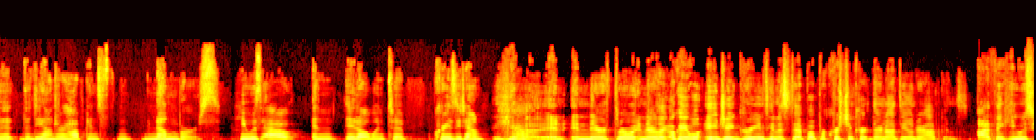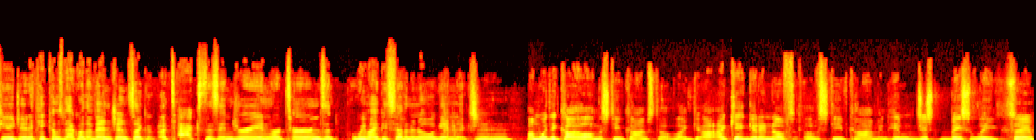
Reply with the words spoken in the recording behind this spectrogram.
the, the DeAndre Hopkins numbers. He was out, and it all went to crazy town. Yeah, and, and they're throwing and they're like, okay, well, AJ Green's gonna step up or Christian Kirk. They're not DeAndre Hopkins. I think he was huge. And if he comes back with a vengeance, like attacks this injury and returns, and we might be 7 0 again next year. Mm-hmm. I'm with you, Kyle, on the Steve Keim stuff. Like, I I can't get enough of Steve Keim and him just basically Same.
